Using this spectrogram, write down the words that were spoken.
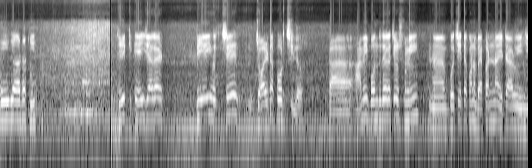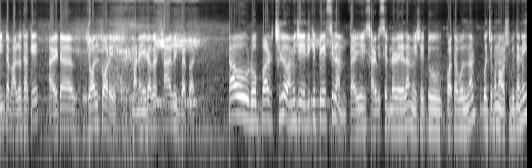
এই- জায়গাটা ঠিক? ঠিক এই জায়গা দিয়েই হচ্ছে জলটা পড়ছিল। তা আমি বন্ধুদের কাছেও শুনি বলছি এটা কোনো ব্যাপার না এটা আরও ইঞ্জিনটা ভালো থাকে আর এটা জল পড়ে মানে এটা একটা স্বাভাবিক ব্যাপার। তাও রোববার ছিল, আমি যে এদিকে একটু এসেছিলাম, তাই সার্ভিস সেন্টারে এলাম, এসে একটু কথা বললাম, বলছে কোনো অসুবিধা নেই,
